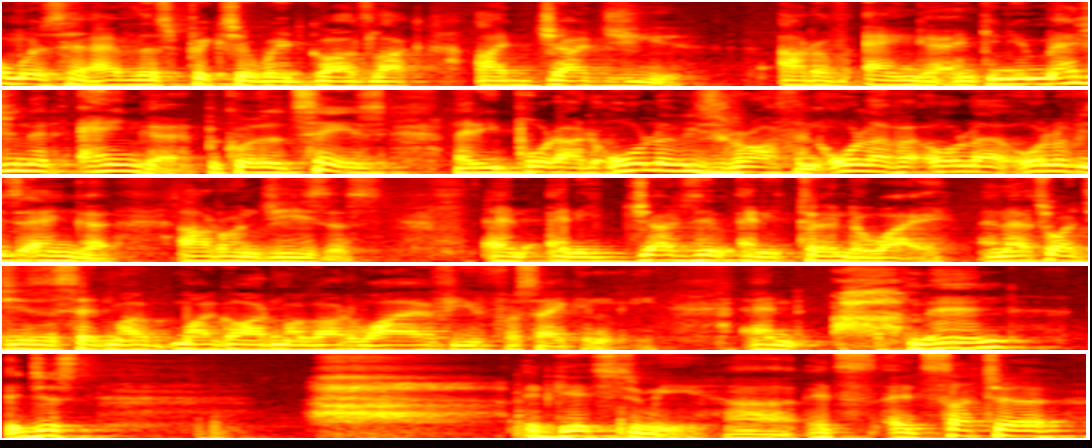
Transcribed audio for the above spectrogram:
almost have this picture where God's like, I judge you. out of anger. And can you imagine that anger? Because it says that he poured out all of his wrath and all of, all of, all of his anger out on Jesus. And, and he judged him and he turned away. And that's why Jesus said, My, my God, my God, why have you forsaken me? And oh, man, it just, it gets to me. Uh, it's, it's such a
